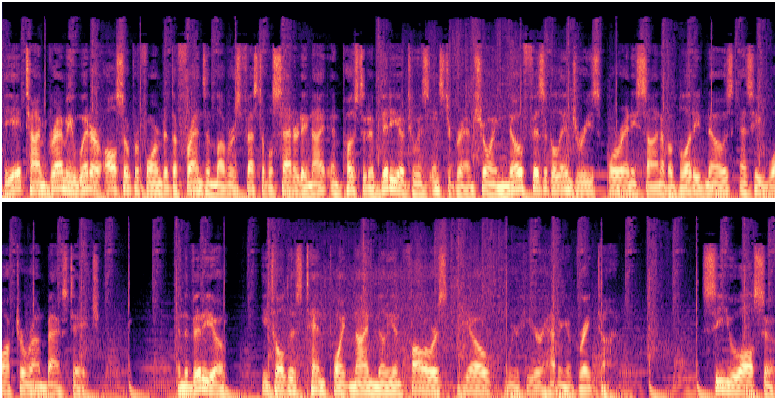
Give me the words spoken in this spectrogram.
The eight time Grammy winner also performed at the Friends and Lovers Festival Saturday night and posted a video to his Instagram showing no physical injuries or any sign of a bloodied nose as he walked around backstage. In the video, he told his 10.9 million followers, Yo, we're here having a great time. See you all soon.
